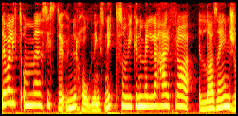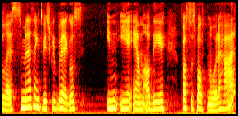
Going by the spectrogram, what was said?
Det var litt om eh, siste underholdningsnytt som vi kunne melde her fra Los Angeles. Men jeg tenkte vi skulle bevege oss inn i en av de faste spaltene våre her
